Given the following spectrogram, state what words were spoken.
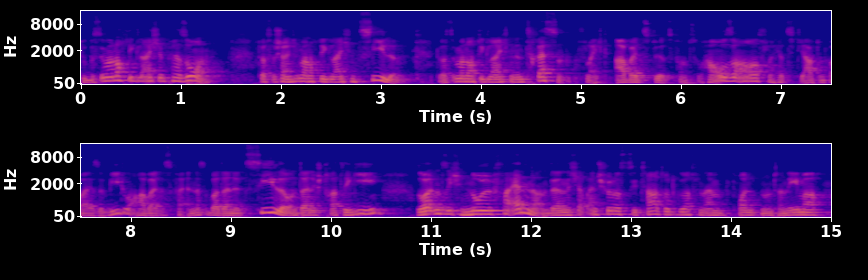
Du bist immer noch die gleiche Person. Du hast wahrscheinlich immer noch die gleichen Ziele. Du hast immer noch die gleichen Interessen. Vielleicht arbeitest du jetzt von zu Hause aus, vielleicht hat sich die Art und Weise, wie du arbeitest, verändert, aber deine Ziele und deine Strategie sollten sich null verändern. Denn ich habe ein schönes Zitat dort gehört von einem befreundeten Unternehmer.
